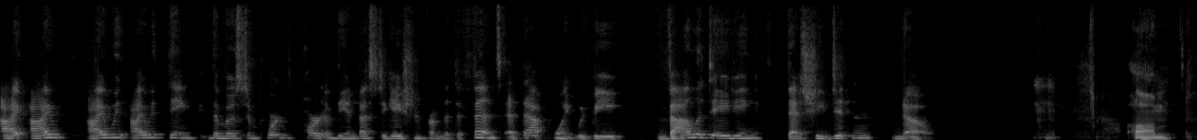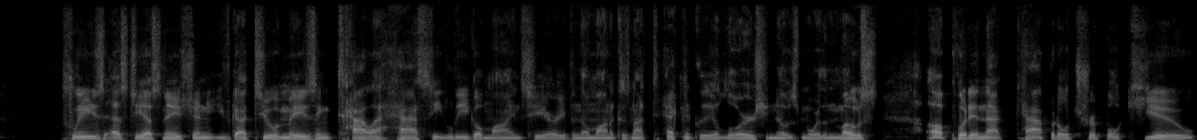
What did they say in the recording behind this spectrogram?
I I I would I would think the most important part of the investigation from the defense at that point would be validating that she didn't know. Um, please, STS Nation, you've got two amazing Tallahassee legal minds here. Even though Monica's not technically a lawyer, she knows more than most. Uh, put in that capital triple Q,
